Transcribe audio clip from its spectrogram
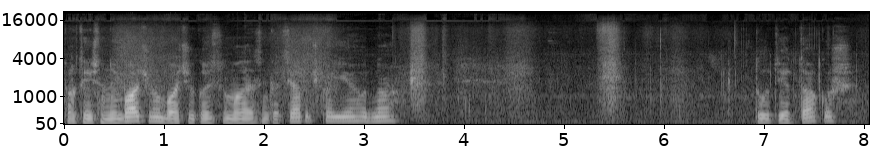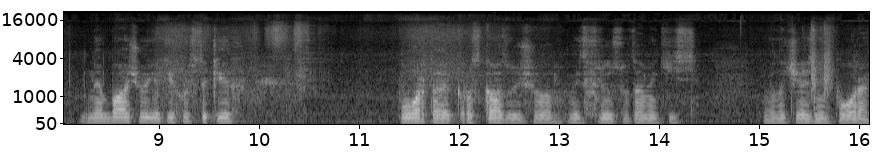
практично не бачу, бачу якась малесенька цяточка є одна. Тут я також не бачу якихось таких пор, так як розказують, що від флюсу там якісь величезні пори.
